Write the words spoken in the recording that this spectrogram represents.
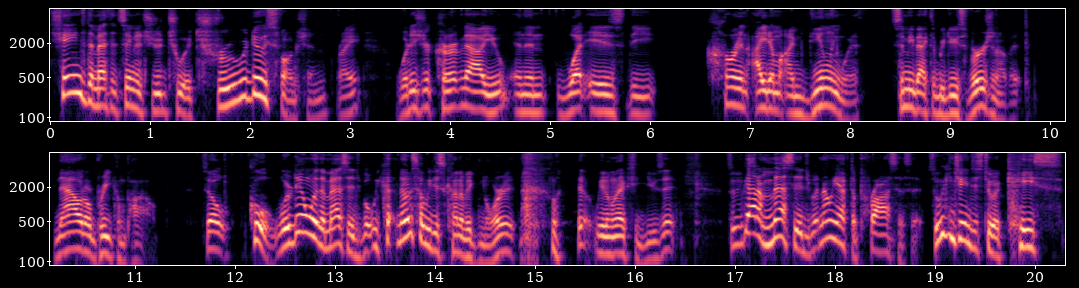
change the method signature to a true reduce function, right? What is your current value? And then what is the current item I'm dealing with? Send me back the reduced version of it. Now it'll pre-compile. So cool, we're dealing with a message, but we notice how we just kind of ignore it. we don't actually use it. So we've got a message, but now we have to process it. So we can change this to a case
